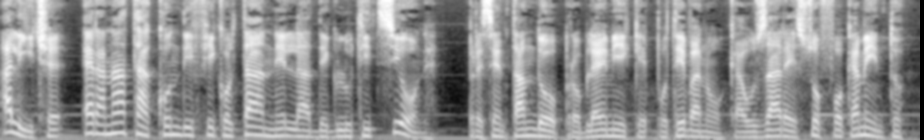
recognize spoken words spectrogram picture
Alice era nata con difficoltà nella deglutizione, presentando problemi che potevano causare soffocamento.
